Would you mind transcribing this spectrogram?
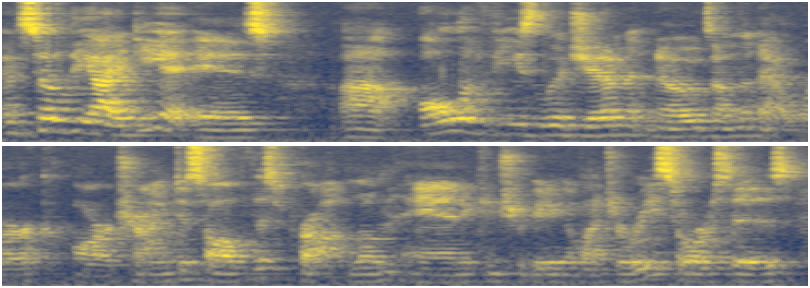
And so the idea is uh, all of these legitimate nodes on the network are trying to solve this problem and contributing a bunch of resources.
